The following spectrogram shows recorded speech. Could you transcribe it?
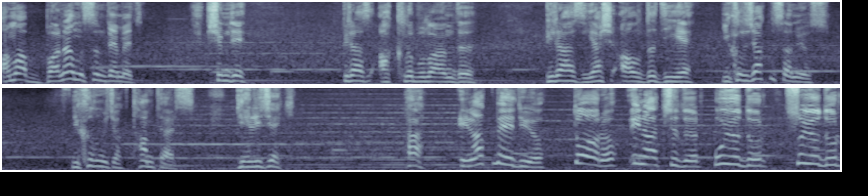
Ama bana mısın demedi. Şimdi biraz aklı bulandı, biraz yaş aldı diye yıkılacak mı sanıyorsun? Yıkılmayacak tam tersi. Gelecek. Ha inat mı ediyor? Doğru inatçıdır, huyudur, suyudur.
